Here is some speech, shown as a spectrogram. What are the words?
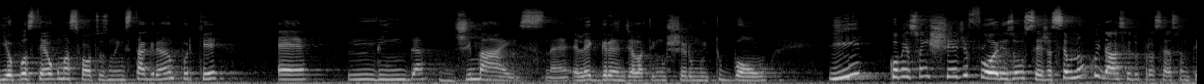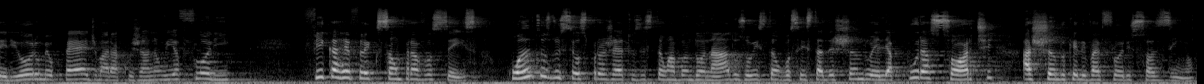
E eu postei algumas fotos no Instagram porque é linda demais, né? Ela é grande, ela tem um cheiro muito bom. E começou a encher de flores, ou seja, se eu não cuidasse do processo anterior, o meu pé de maracujá não ia florir. Fica a reflexão para vocês. Quantos dos seus projetos estão abandonados ou estão, você está deixando ele a pura sorte, achando que ele vai florir sozinho?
